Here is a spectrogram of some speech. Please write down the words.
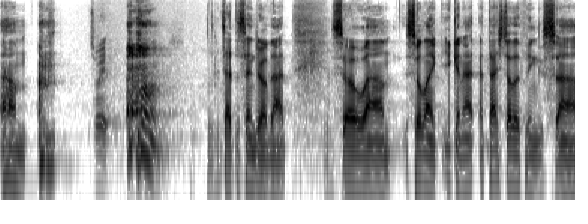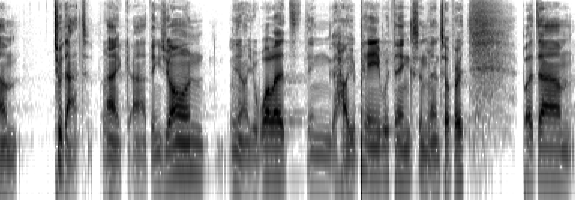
Um, sorry. it's at the center of that. So, um, so like you can attach to other things um, to that, like uh, things you own, you know, your wallet, thing, how you pay with things, and, and so forth. But um,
